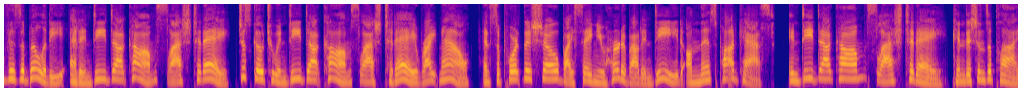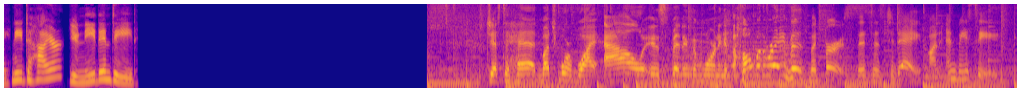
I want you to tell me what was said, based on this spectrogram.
visibility at Indeed.com slash today. Just go to Indeed.com slash today right now and support this show by saying you heard about Indeed on this podcast. Indeed.com slash today. Conditions apply. Need to hire? You need Indeed. Just ahead, much more of why Al is spending the morning at the home of the Ravens. But first, this is today on NBC.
